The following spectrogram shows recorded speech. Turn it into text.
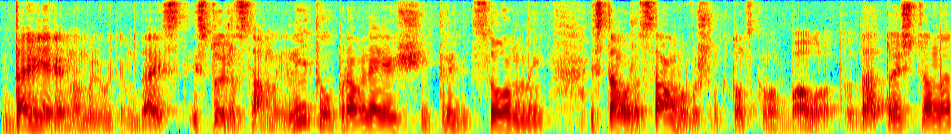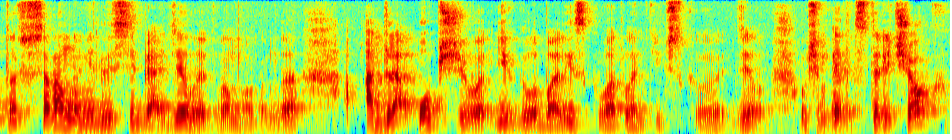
доверенным людям, да, из, из той же самой элиты управляющей, традиционной, из того же самого Вашингтонского болота. Да? То есть он это все равно не для себя делает во многом, да, а для общего их глобалистского атлантического романтического дела. В общем, этот старичок,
